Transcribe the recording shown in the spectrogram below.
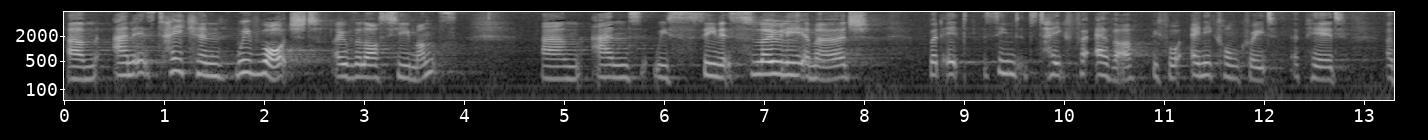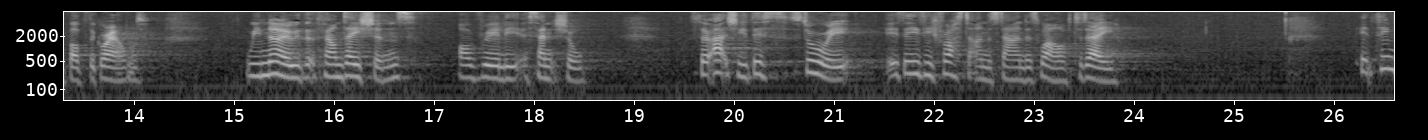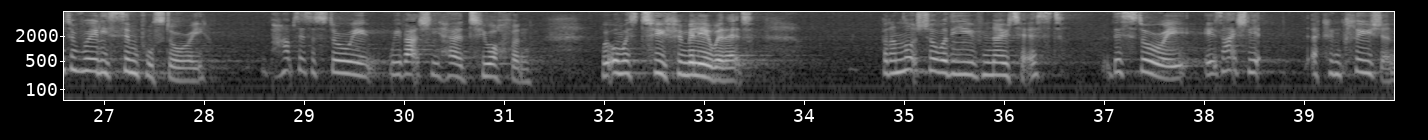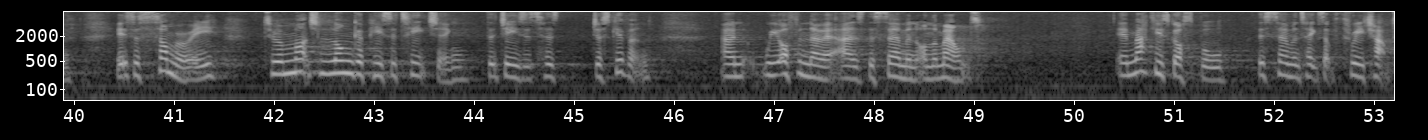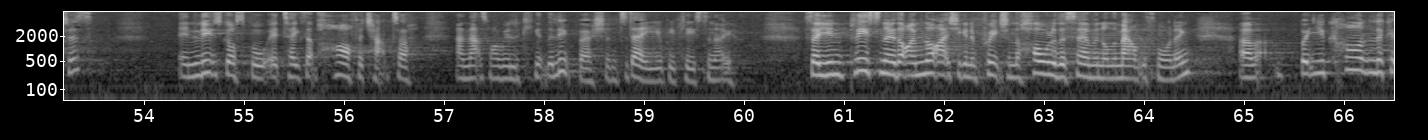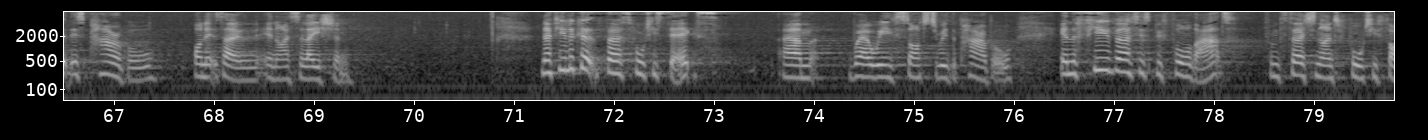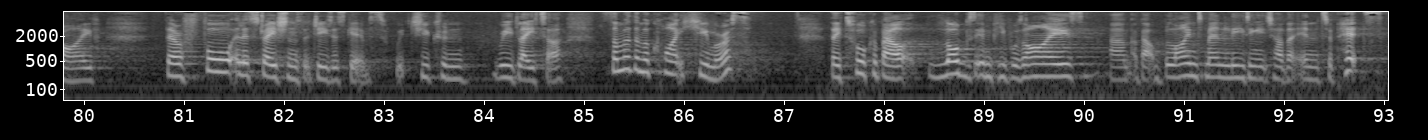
Um, and it's taken, we've watched over the last few months, um, and we've seen it slowly emerge, but it seemed to take forever before any concrete appeared above the ground. We know that foundations are really essential. So, actually, this story is easy for us to understand as well today. It seems a really simple story. Perhaps it's a story we've actually heard too often. We're almost too familiar with it. But I'm not sure whether you've noticed this story is actually a conclusion. It's a summary to a much longer piece of teaching that Jesus has just given. And we often know it as the Sermon on the Mount. In Matthew's Gospel, this sermon takes up three chapters. In Luke's Gospel, it takes up half a chapter, and that's why we're looking at the Luke version today, you'll be pleased to know. So you're pleased to know that I'm not actually going to preach on the whole of the Sermon on the Mount this morning, um, but you can't look at this parable on its own in isolation. Now, if you look at verse 46, um, where we started to read the parable, in the few verses before that, from 39 to 45, there are four illustrations that Jesus gives, which you can read later. Some of them are quite humorous. They talk about logs in people's eyes, um, about blind men leading each other into pits.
